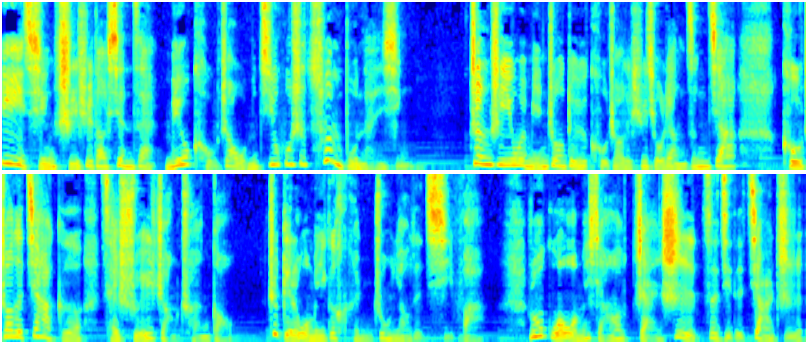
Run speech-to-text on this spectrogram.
疫情持续到现在，没有口罩，我们几乎是寸步难行。正是因为民众对于口罩的需求量增加，口罩的价格才水涨船高。这给了我们一个很重要的启发：如果我们想要展示自己的价值，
